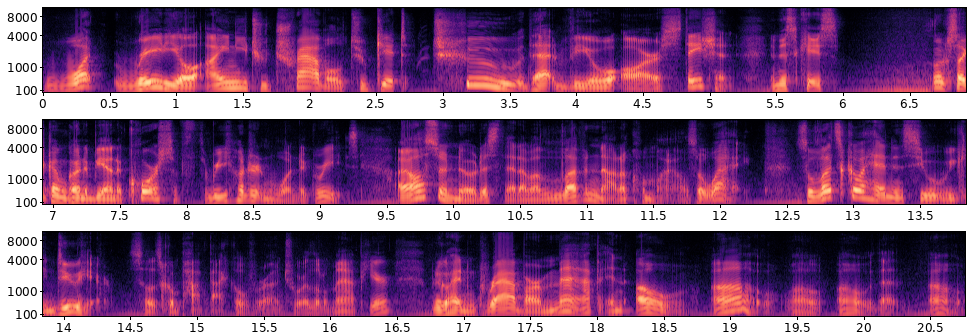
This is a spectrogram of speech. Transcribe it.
what radial I need to travel to get to that VOR station. In this case, looks like I'm going to be on a course of 301 degrees. I also noticed that I'm 11 nautical miles away. So let's go ahead and see what we can do here. So let's go pop back over onto our little map here. I'm gonna go ahead and grab our map and oh, oh, oh, oh, that, oh,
